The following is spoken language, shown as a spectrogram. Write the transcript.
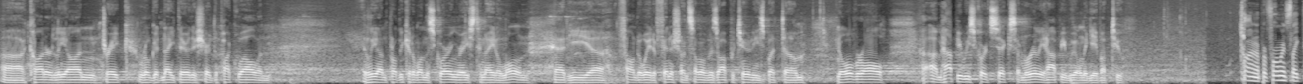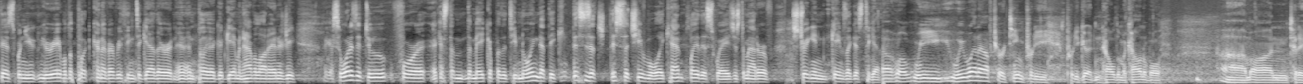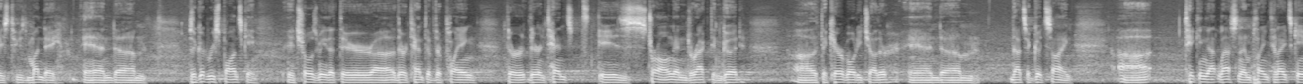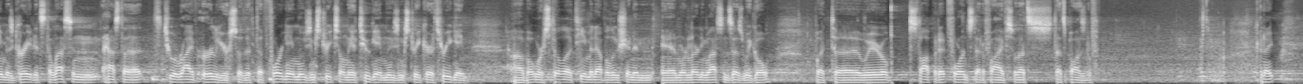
Uh, Connor, Leon, Drake, real good night there. They shared the puck well, and, and Leon probably could have won the scoring race tonight alone had he uh, found a way to finish on some of his opportunities. But um, you know, overall, I'm happy we scored six. I'm really happy we only gave up two. Ton, a performance like this, when you, you're able to put kind of everything together and, and play a good game and have a lot of energy, I guess, so what does it do for, I guess, the, the makeup of the team, knowing that they, this is, a, this is achievable, they can play this way, it's just a matter of stringing games like this together? Uh, well, we we went after our team pretty pretty good and held them accountable um, on today's Tuesday, Monday, and um, it was a good response game. It shows me that they're uh, they're attentive, they're playing, their their intent is strong and direct and good. Uh, that they care about each other, and um, that's a good sign. Uh, taking that lesson and playing tonight's game is great. It's the lesson has to to arrive earlier so that the four-game losing streak's only a two-game losing streak or a three-game. Uh, but we're still a team in evolution, and, and we're learning lessons as we go. But uh, we're stop it at four instead of five, so that's that's positive. Good night.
